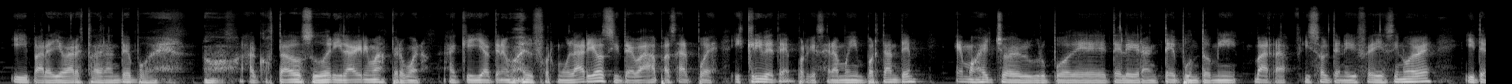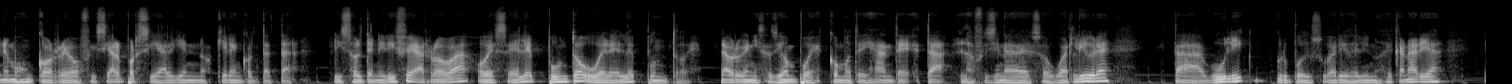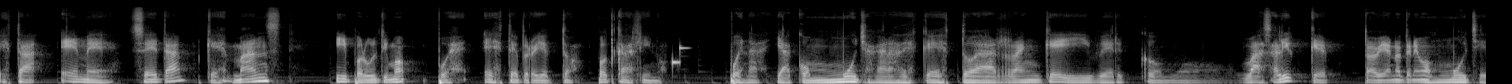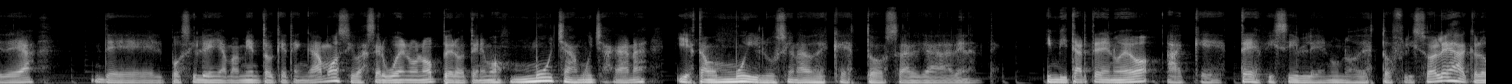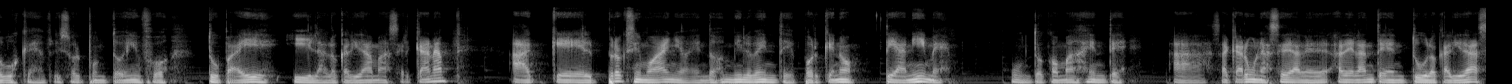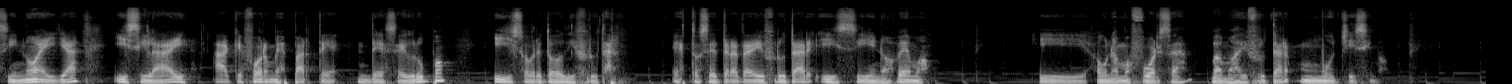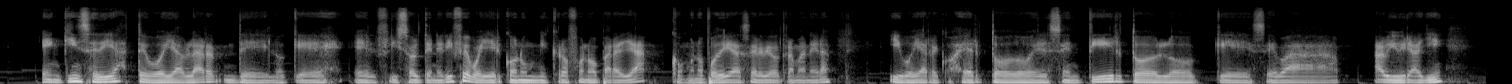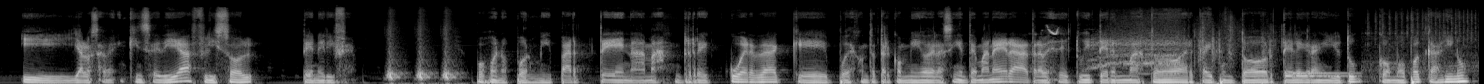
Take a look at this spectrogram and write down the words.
y para llevar esto adelante, pues nos ha costado sudor y lágrimas, pero bueno, aquí ya tenemos el formulario. Si te vas a pasar, pues inscríbete, porque será muy importante. Hemos hecho el grupo de Telegram t.me barra frisoltenerife19 y tenemos un correo oficial por si alguien nos quiere contactar. frisoltenerife.osl.ull.es La organización, pues como te dije antes, está la oficina de software libre, está Gulik, grupo de usuarios de Linux de Canarias, está MZ, que es Mans, y por último, pues este proyecto, Podcast Linux. Pues nada, ya con muchas ganas de que esto arranque y ver cómo va a salir, que todavía no tenemos mucha idea del posible llamamiento que tengamos, si va a ser bueno o no, pero tenemos muchas, muchas ganas y estamos muy ilusionados de que esto salga adelante invitarte de nuevo a que estés visible en uno de estos flisoles, a que lo busques en flisol.info, tu país y la localidad más cercana, a que el próximo año, en 2020, ¿por qué no?, te animes junto con más gente a sacar una sede adelante en tu localidad si no hay ya y si la hay a que formes parte de ese grupo y sobre todo disfrutar. Esto se trata de disfrutar y si nos vemos y aunamos fuerza, vamos a disfrutar muchísimo. En 15 días te voy a hablar de lo que es el Flisol Tenerife. Voy a ir con un micrófono para allá, como no podría ser de otra manera, y voy a recoger todo el sentir, todo lo que se va a vivir allí. Y ya lo saben, 15 días, Flisol Tenerife. Pues bueno, por mi parte nada más. Recuerda que puedes contactar conmigo de la siguiente manera a través de Twitter, Mastodon, Arcai.org, Telegram y YouTube como Podcast Linux,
